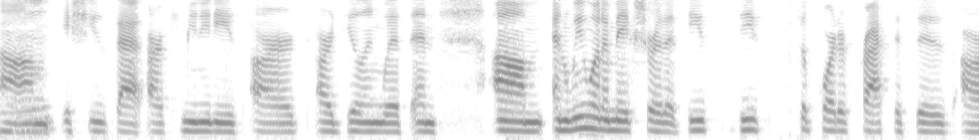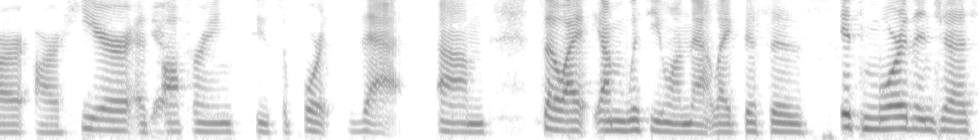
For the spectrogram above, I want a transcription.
um, issues that our communities are are dealing with, and um, and we want to make sure that these these supportive practices are are here as Yes. offerings to support that. Um, so I I'm with you on that. Like this is it's more than just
